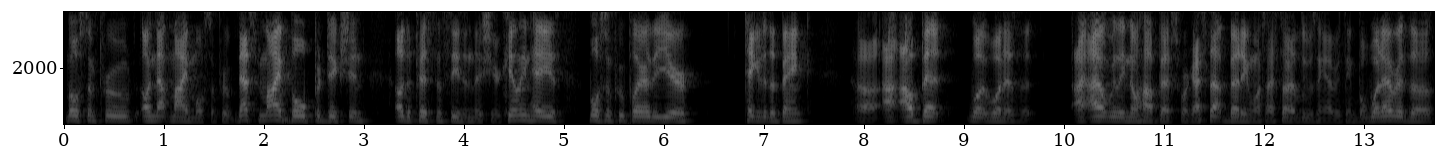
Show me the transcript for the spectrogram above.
most improved, oh, not my most improved. That's my bold prediction of the Pistons season this year. Killian Hayes, most improved player of the year. Take it to the bank. Uh, I, will bet, what what is it? I, I don't really know how bets work. I stopped betting once I started losing everything. But whatever the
